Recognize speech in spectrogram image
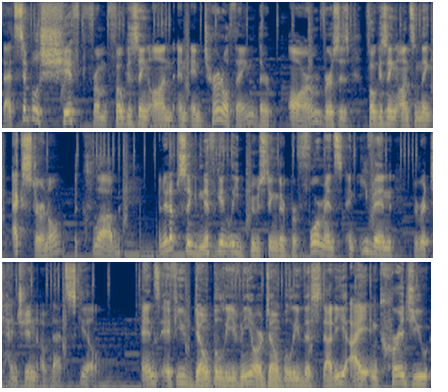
that simple shift from focusing on an internal thing, their arm, versus focusing on something external, the club, ended up significantly boosting their performance and even the retention of that skill. And if you don't believe me or don't believe this study, I encourage you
